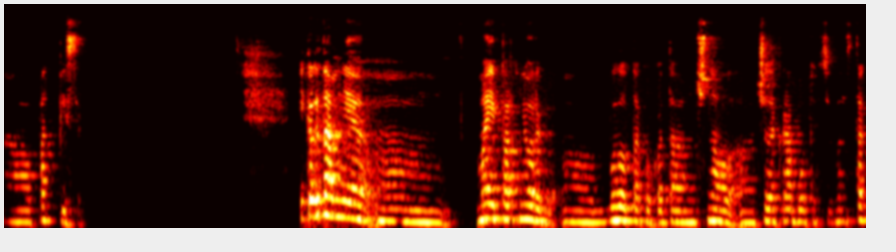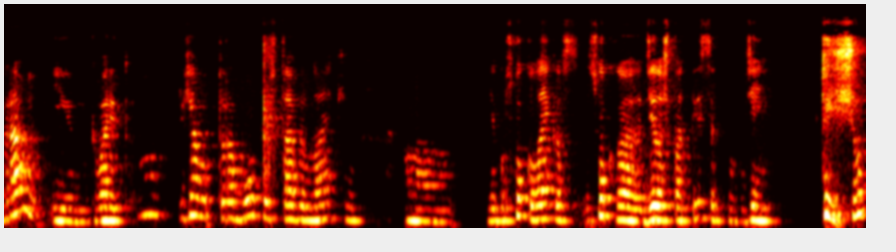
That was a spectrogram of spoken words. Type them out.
а, подписок. И когда мне мои партнеры, э, было такое, когда начинал человек работать в Инстаграм и говорит, ну, я вот работаю, ставлю лайки. А, я говорю, сколько лайков, сколько делаешь подписок в день? Тысячу.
